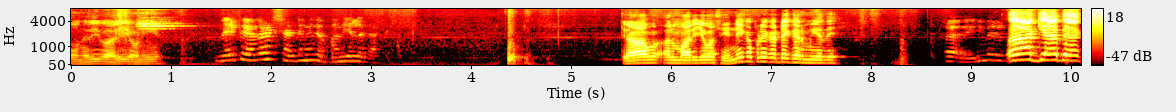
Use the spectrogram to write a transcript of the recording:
ਹੁਣ ਇਹਦੀ ਵਾਰੀ ਆਉਣੀ ਹੈ ਮੇਰੀ ਫੇਵਰਿਟ ਸ਼ਰਟ ਨਹੀਂ ਲੱਭਣ ਦੀ ਲਗਾ ਤੇ ਆ ਅਲਮਾਰੀ 'ਚੋਂ ਬਸ ਇੰਨੇ ਕੱਪੜੇ ਕੱਢੇ ਗਰਮੀਆਂ ਦੇ? ਹੈ ਹੀ ਨਹੀਂ ਮੇਰੇ ਆ ਗਿਆ ਬੈਗ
